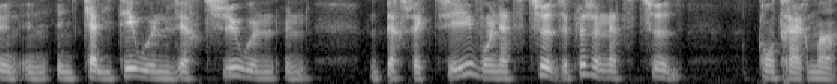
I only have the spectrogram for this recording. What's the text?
une, qualité ou une vertu ou une, une perspective ou une attitude. C'est plus une attitude, contrairement.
